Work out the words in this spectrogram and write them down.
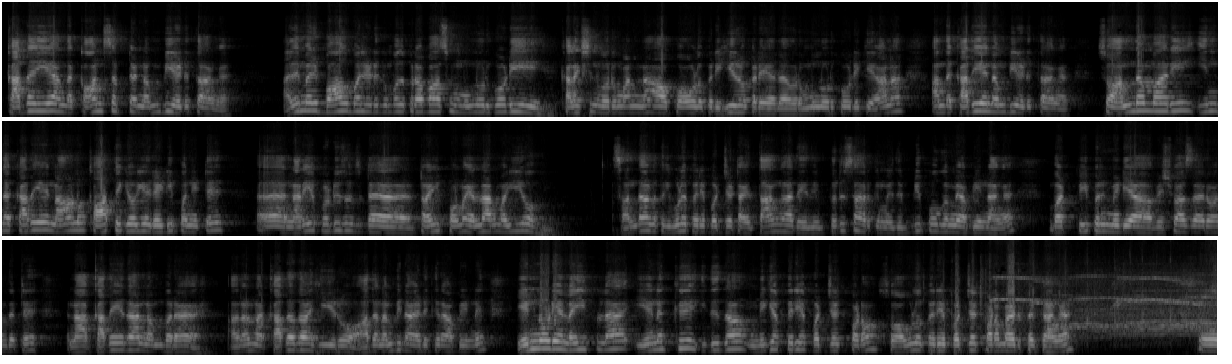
கதையை அந்த கான்செப்டை நம்பி எடுத்தாங்க. அதே மாதிரி பாகுபலி எடுக்கும்போது பிரபாஸுக்கு முந்நூறு கோடி கலெக்ஷன் வருமானா அப்போ அவ்வளோ பெரிய ஹீரோ கிடையாது. அவர் முந்நூறு கோடிக்கு. ஆனால் அந்த கதையை நம்பி எடுத்தாங்க. ஸோ அந்த மாதிரி இந்த கதையை நானும் கார்த்திகோயும் ரெடி பண்ணிட்டு நிறைய ப்ரொடியூசர்ஸ்கிட்ட ட்ரை பண்ணோம். எல்லாருமே ஐயோ சந்தானத்துக்கு இவ்வளோ பெரிய பட்ஜெட் அது தாங்காது இது பெருசாக இருக்குமே இது இப்படி போகுமே அப்படின்னாங்க. But people media Vishwas sir வந்துட்டு நான் கதையை தான் நம்புகிறேன் அதனால நான் கதை தான் ஹீரோ அதை நம்பி நான் எடுக்கிறேன் அப்படின்னு என்னுடைய லைஃப்பில் எனக்கு இதுதான் மிகப்பெரிய பட்ஜெட் படம். ஸோ அவ்வளோ பெரிய பட்ஜெட் படமாக எடுத்திருக்காங்க. ஸோ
